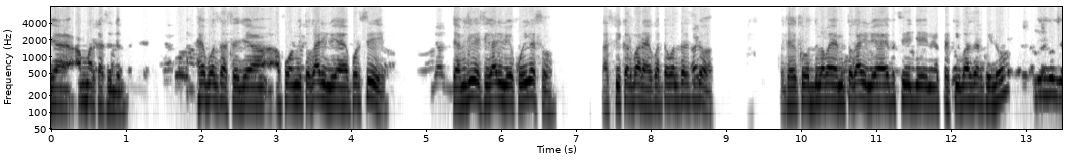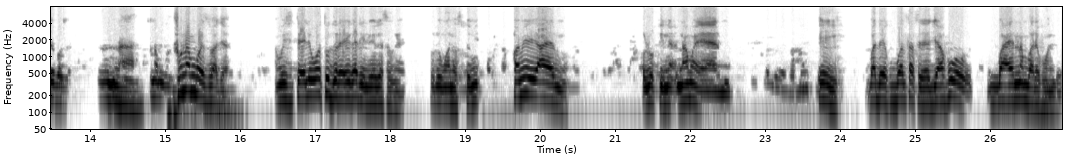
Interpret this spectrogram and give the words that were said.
যে আমার কাছে দেব। হ্যাঁ বলতেছে যে, আপু, আমি তো গাড়ি লিয়ে পড়ছি। আমি জিজ্ঞেসি, গাড়ি লিয়ে কই গেছো? স্পিকার বাড়ায় কথা বলতেছি তো। দুলা আমি তো গাড়ি লিয়ে একটা কি বাজার কইলো? না, সুনামগঞ্জ বাজার। আমি তাইলে অত দূরে গাড়ি লিয়ে গেছো মানুষ তুমি? আমি আয়ার মু নামায় আয়ার মু এই, বাদে বলতেছে যে, আপু, ভাইয়ের নাম্বারে ফোন দে।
